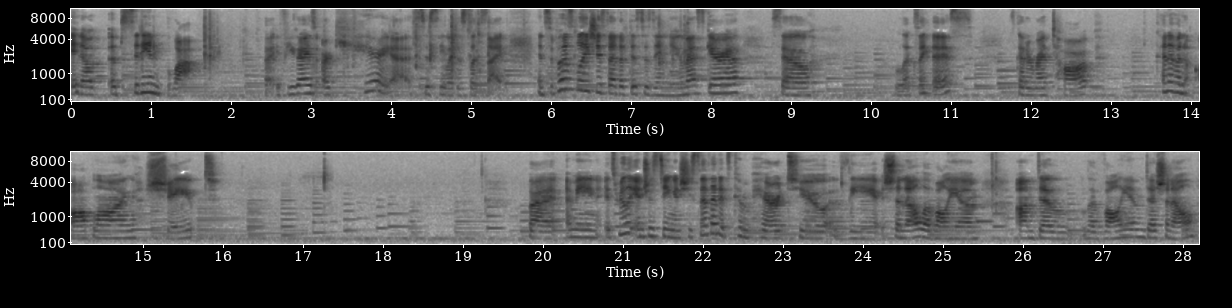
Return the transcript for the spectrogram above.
in a Obsidian Black. But if you guys are curious to see what this looks like, and supposedly she said that this is a new mascara, so looks like this. It's got a red top, kind of an oblong shaped. But I mean, it's really interesting and she said that it's compared to the Chanel La Volume um, de La Volume de Chanel,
